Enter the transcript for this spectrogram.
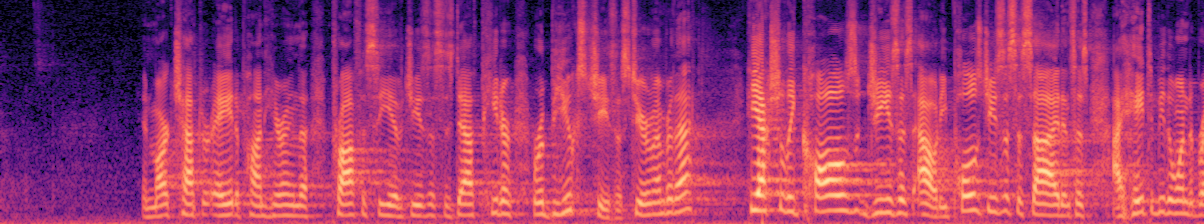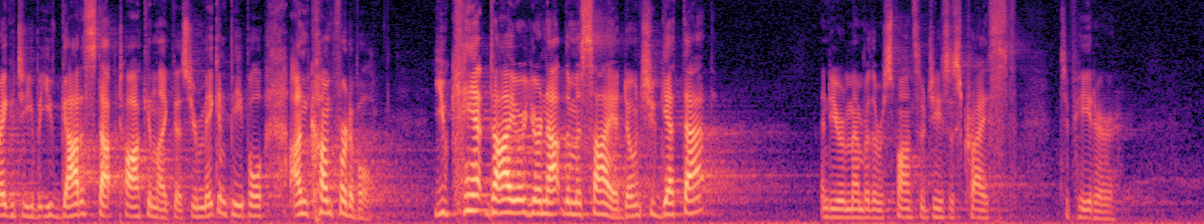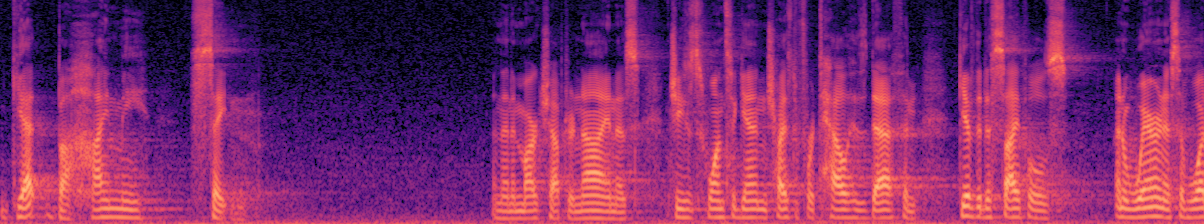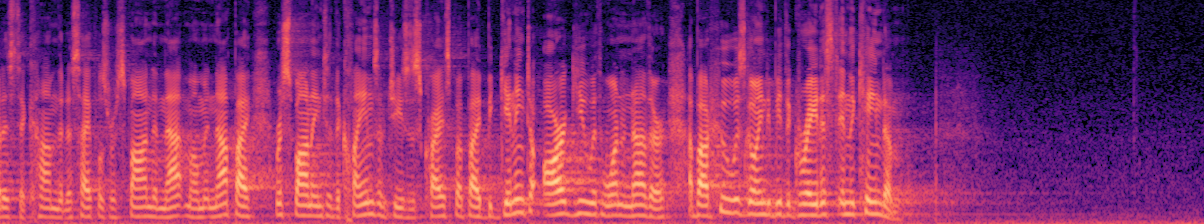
In Mark chapter 8, upon hearing the prophecy of Jesus' death, Peter rebukes Jesus. Do you remember that? He actually calls Jesus out. He pulls Jesus aside and says, I hate to be the one to break it to you, but you've got to stop talking like this. You're making people uncomfortable. You can't die or you're not the Messiah. Don't you get that? And do you remember the response of Jesus Christ to Peter? Get behind me, Satan. And then in Mark chapter 9, as Jesus once again tries to foretell his death and give the disciples an awareness of what is to come, the disciples respond in that moment not by responding to the claims of Jesus Christ, but by beginning to argue with one another about who was going to be the greatest in the kingdom.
